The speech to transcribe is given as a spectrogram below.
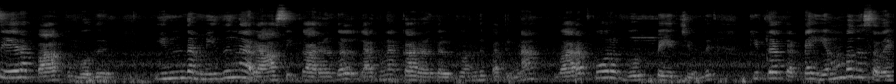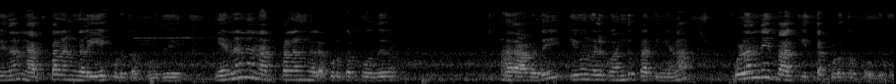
சேர பார்க்கும்போது இந்த மிதுன ராசிக்காரர்கள் லக்னக்காரர்களுக்கு வந்து பார்த்திங்கன்னா வரப்போகிற குரு பயிற்சி வந்து கிட்டத்தட்ட எண்பது சதவீதம் நற்பலன்களையே கொடுக்க போகுது. என்னென்ன நற்பலன்களை கொடுக்க போகுது? அதாவது இவங்களுக்கு வந்து பார்த்திங்கன்னா குழந்தை பாக்கியத்தை கொடுக்க போகுது.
